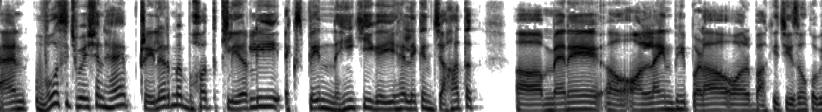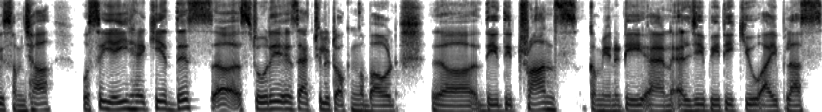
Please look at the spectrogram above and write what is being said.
and वो सिचुएशन है ट्रेलर में बहुत क्लियरली एक्सप्लेन नहीं की गई है, लेकिन जहाँ तक मैंने ऑनलाइन भी पढ़ा और बाकी चीज़ों को भी समझा। उससे यही है कि this story is actually talking about the the trans community and L G B T Q I plus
